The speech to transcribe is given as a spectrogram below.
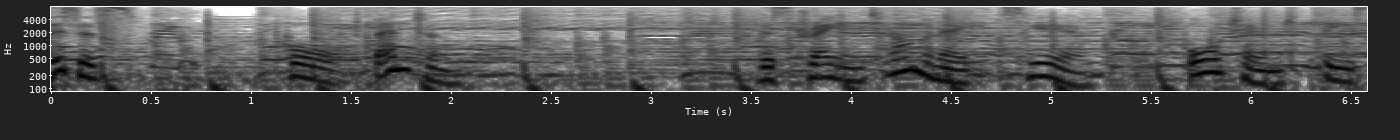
This is Port Benton. This train terminates here. All change please.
